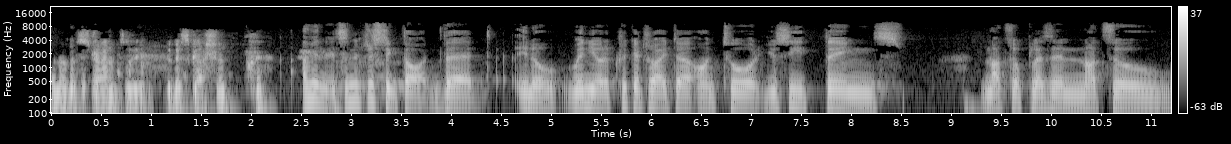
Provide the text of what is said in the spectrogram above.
another strand to the, the discussion. I mean, it's an interesting thought that you know when you're a cricket writer on tour, you see things not so pleasant, not so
